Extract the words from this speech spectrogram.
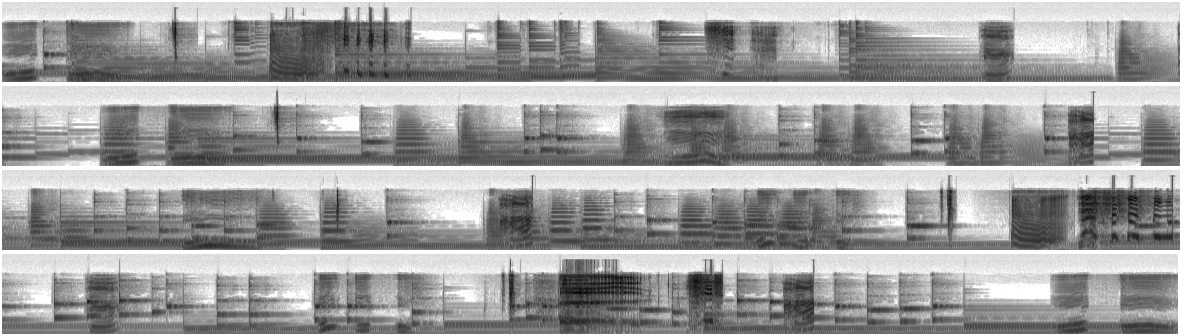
음, 음. 어? 음, 음. 음. 아. 음. 아. 음, 음, 음. 응? 응, 응. 아? 음, 음.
